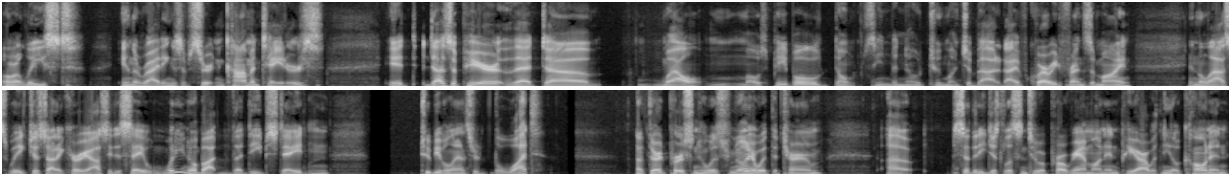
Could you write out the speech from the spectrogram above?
or at least in the writings of certain commentators. It does appear that, uh, well, most people don't seem to know too much about it. I've queried friends of mine in the last week just out of curiosity to say, what do you know about the deep state? And two people answered, the what? A third person who was familiar with the term uh, said that he just listened to a program on NPR with Neal Conan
